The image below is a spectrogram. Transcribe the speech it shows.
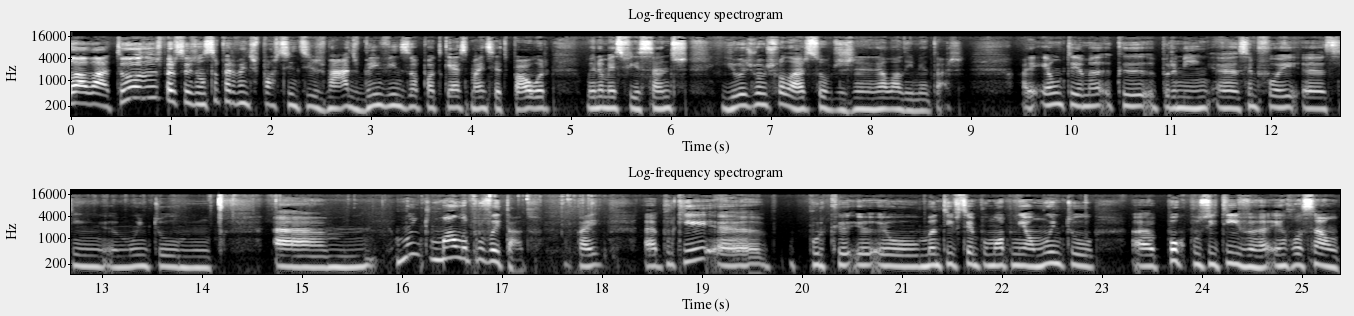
Olá, olá a todos, espero que sejam super bem dispostos e entusiasmados. Bem-vindos ao podcast Mindset Power. O meu nome é Sofia Santos e hoje vamos falar sobre janela alimentar. Olha, é um tema que para mim uh, sempre foi uh, assim muito, muito mal aproveitado, ok? Uh, porquê? porque eu, mantive sempre uma opinião muito pouco positiva em relação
